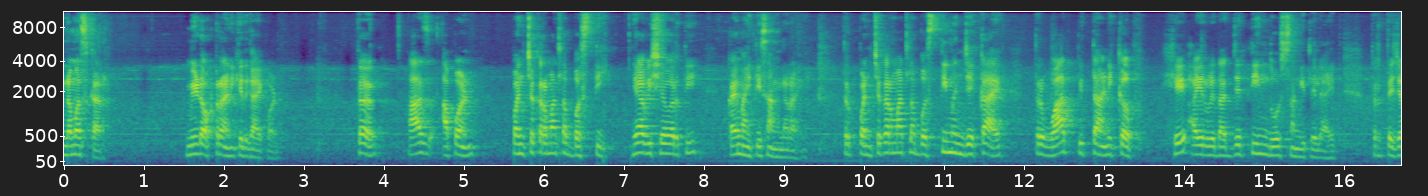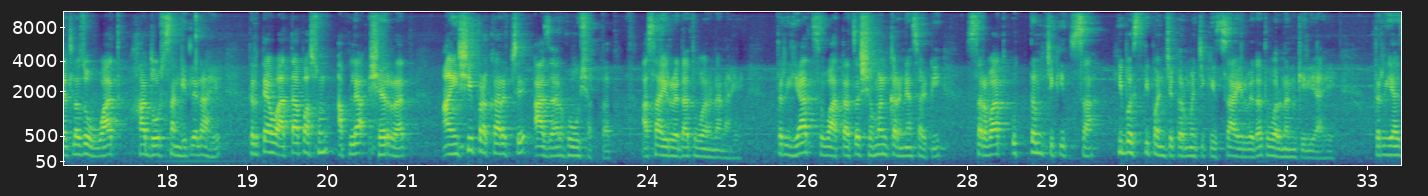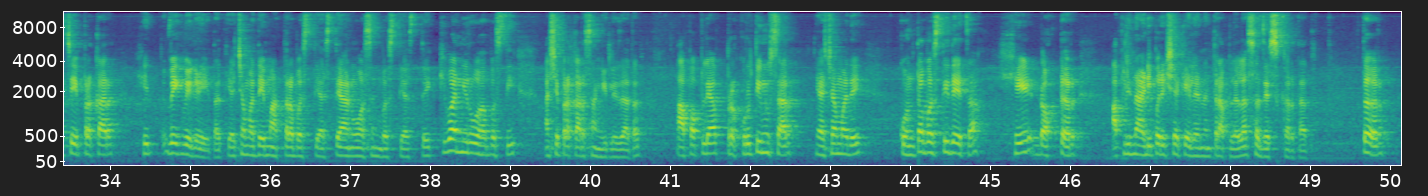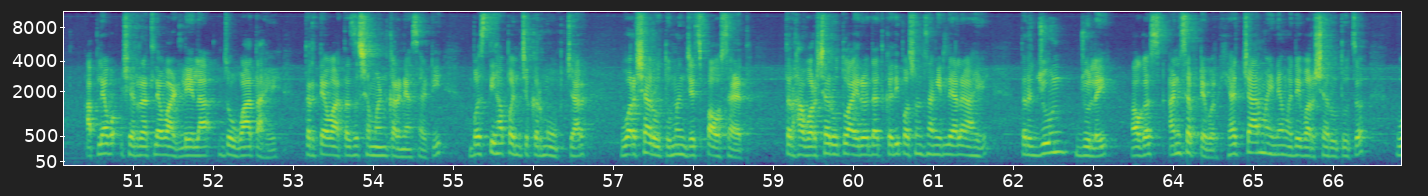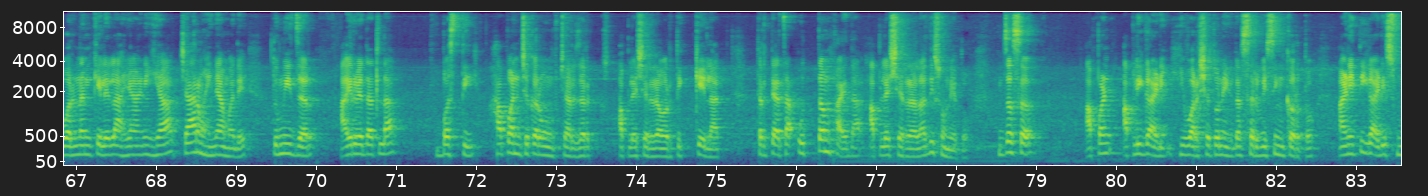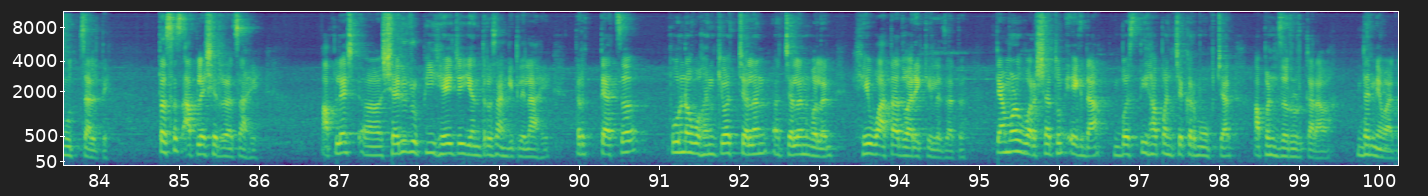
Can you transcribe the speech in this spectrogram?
नमस्कार. मी डॉक्टर अनिकेत गायकवाड. तर आज आपण पंचकर्मातला बस्ती या विषयावरती काय माहिती सांगणार आहे. तर पंचकर्मातला बस्ती म्हणजे काय? तर वात पित्त आणि कफ हे आयुर्वेदात जे तीन दोष सांगितलेले आहेत. तर त्याच्यातला जो वात हा दोष सांगितलेला आहे तर त्या वातापासून आपल्या शरीरात ऐंशी प्रकारचे आजार होऊ शकतात असं आयुर्वेदात वर्णन आहे. तर याच वाताचं शमन करण्यासाठी सर्वात उत्तम चिकित्सा ही बस्ती पंचकर्म चिकित्सा आयुर्वेदात वर्णन केली आहे. तर याचे प्रकार हे वेगवेगळे येतात. याच्यामध्ये मात्रा बस्ती असते अनुवासन बस्ती असते किंवा निर्वाह बस्ती असे प्रकार सांगितले जातात. आपापल्या प्रकृतीनुसार याच्यामध्ये कोणता बस्ती द्यायचा हे डॉक्टर आपली नाडी परीक्षा केल्यानंतर आपल्याला सजेस्ट करतात. तर आपल्या शरीरातल्या वाढलेला जो वात आहे तर त्या वाताचं शमन करण्यासाठी बस्ती हा पंचकर्म उपचार वर्षा ऋतू म्हणजेच पावसाळ्यात तर हा वर्षा ऋतू आयुर्वेदात कधीपासून सांगितलेला आहे? तर जून जुलै ऑगस्ट आणि सप्टेंबर ह्या चार महिन्यामध्ये वर्षा ऋतूचं वर्णन केलेलं आहे आणि ह्या चार महिन्यामध्ये तुम्ही जर आयुर्वेदातला बस्ती हा पंचकर्म उपचार जर आपल्या शरीरावरती केलात तर त्याचा उत्तम फायदा आपल्या शरीराला दिसून येतो. जसं आपण आपली गाडी ही वर्षातून एकदा सर्व्हिसिंग करतो आणि ती गाडी स्मूथ चालते तसंच आपल्या शरीराचं आहे. आपल्या शरीररूपी हे जे यंत्र सांगितलेलं आहे तर त्याचं पूर्ण वहन किंवा चलन चलनवलन हे वाताद्वारे केलं जातं. त्यामुळं वर्षातून एकदा बस्ती हा पंचकर्म उपचार आपण जरूर करावा. धन्यवाद.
